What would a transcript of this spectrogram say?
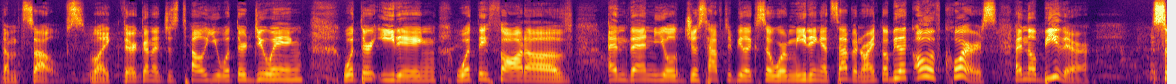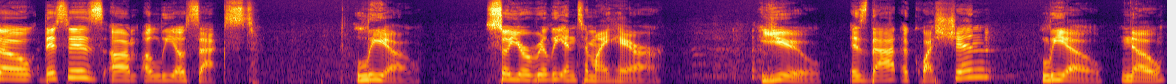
themselves. Like they're gonna just tell you what they're doing, what they're eating, what they thought of, and then you'll just have to be like, "So we're meeting at seven, right?" They'll be like, "Oh, of course," and they'll be there. So this is um, a Leo sext. Leo, so you're really into my hair. You, is that a question? Leo, no.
